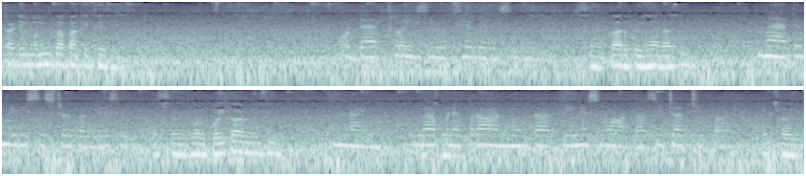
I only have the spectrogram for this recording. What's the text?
ਤੁਹਾਡੇ ਮੰਮੀ ਪਾਪਾ ਕਿੱਥੇ ਸੀ? ਉਹ ਡੈਥ ਹੋਈ ਸੀ ਉੱਥੇ ਗਏ ਸੀ। ਅੱਛਾ ਘਰ ਕੋਈ ਹੈਗਾ ਸੀ? ਮੈਂ ਤੇ ਮੇਰੀ ਸਿਸਟਰ ਇਕੱਲੇ ਸੀ ਅੱਛਾ ਹੋਰ ਕੋਈ ਘਰ ਨਹੀਂ ਸੀ? ਨਹੀਂ ਮੈਂ ਆਪਣੇ ਭਰਾ ਨੂੰ ਦਾਦੀ ਨੇ ਸਵਾਤਾ ਸੀ ਚਾਚੀ ਘਰ। ਅੱਛਾ ਜੀ।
